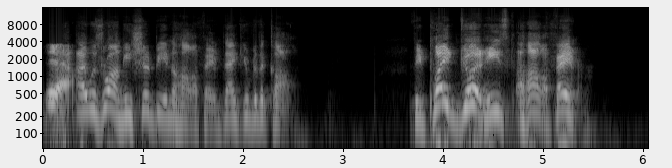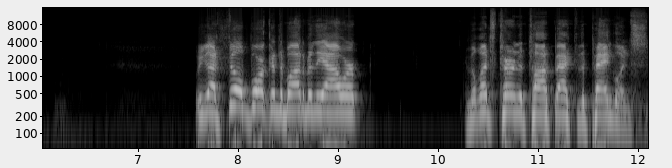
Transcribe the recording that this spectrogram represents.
Yeah. I was wrong. He should be in the Hall of Fame. Thank you for the call. If he played good, he's a Hall of Famer. We got Phil Bourque at the bottom of the hour. But let's turn the talk back to the Penguins.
